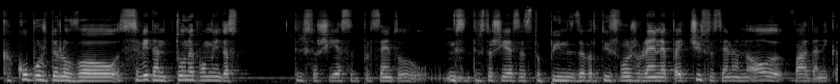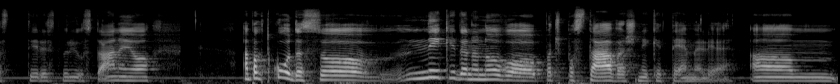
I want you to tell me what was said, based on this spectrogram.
kako boš deloval. Seveda, to ne pomeni, da 360, mislim, 360 stopinj zavrtiš svoje življenje, pa je čisto vse na novo, valjda nekatere stvari ostanejo. Ampak tako, da so nekaj, da na novo pač postaviš neke temelje. Um,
